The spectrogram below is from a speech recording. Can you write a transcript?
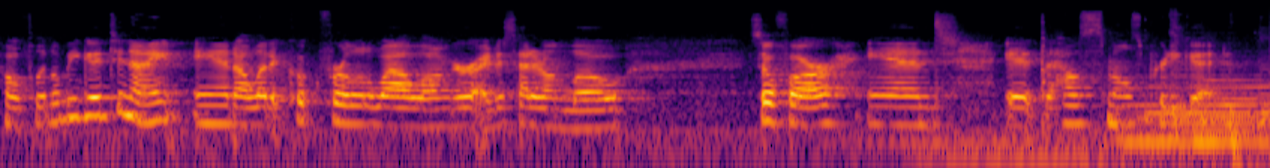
hopefully it'll be good tonight and I'll let it cook for a little while longer. I just had it on low so far and it the house smells pretty good.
